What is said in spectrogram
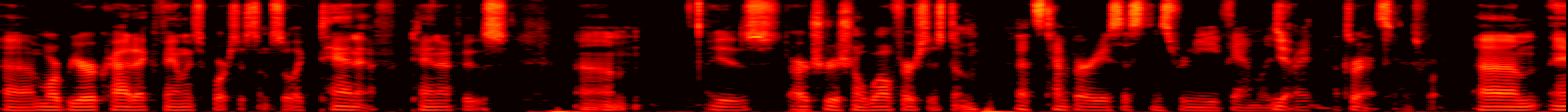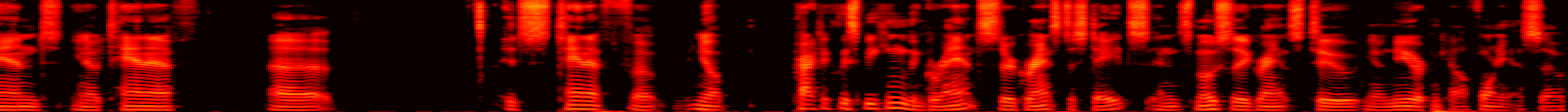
uh, more bureaucratic family support systems. So like TANF, TANF is um, is our traditional welfare system. That's temporary assistance for needy families, yeah, right? That's correct. what that stands for. Um, and you know TANF, uh, it's TANF. Uh, you know practically speaking, the grants they're grants to states, and it's mostly grants to you know New York and California. So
